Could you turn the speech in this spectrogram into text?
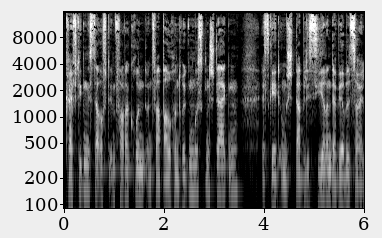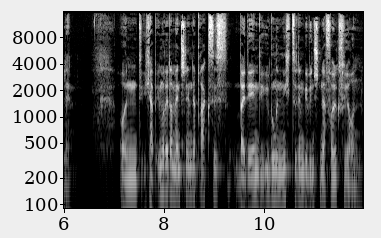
kräftigen ist da oft im Vordergrund, und zwar Bauch- und Rückenmuskeln stärken. Es geht um Stabilisieren der Wirbelsäule. Und ich habe immer wieder Menschen in der Praxis, bei denen die Übungen nicht zu dem gewünschten Erfolg führen.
